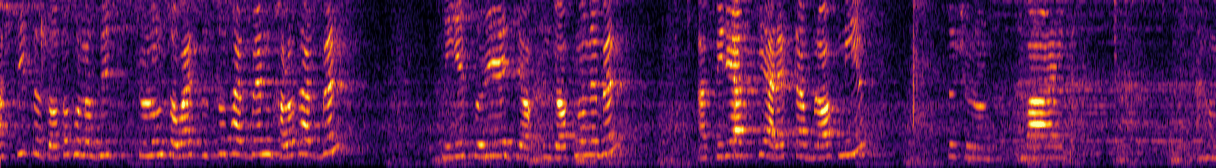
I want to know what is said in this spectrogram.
আসছি। তো ততক্ষণ অবধি চলুন সবাই সুস্থ থাকবেন, ভালো থাকবেন। নিজের শরীরের যত্ন নেবেন। আর ফিরে আসছি আরেকটা ব্লগ নিয়ে। তো চলুন বাই এখন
